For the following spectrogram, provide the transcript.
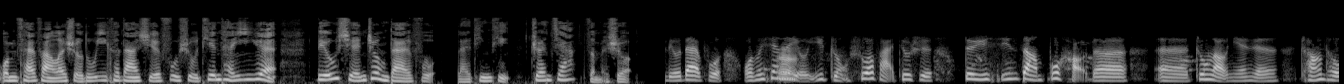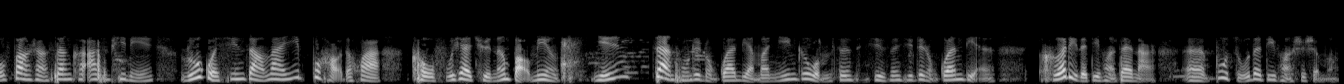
我们采访了首都医科大学附属天坛医院刘玄仲大夫，来听听专家怎么说。刘大夫，我们现在有一种说法，就是对于心脏不好的呃中老年人，床头放上三颗阿司匹林，如果心脏万一不好的话，口服下去能保命。您赞同这种观点吗？您给我们分析分析这种观点合理的地方在哪儿？呃，不足的地方是什么？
